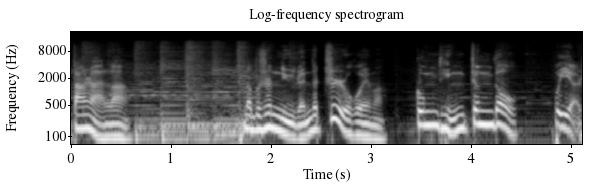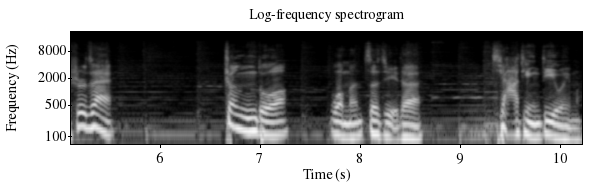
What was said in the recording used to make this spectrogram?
当然了，那不是女人的智慧吗？宫廷争斗不也是在争夺我们自己的家庭地位吗？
